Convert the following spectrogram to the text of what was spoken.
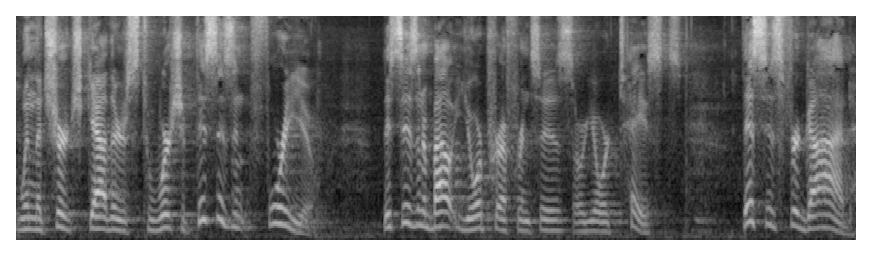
when the church gathers to worship. This isn't for you. This isn't about your preferences or your tastes. This is for God.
